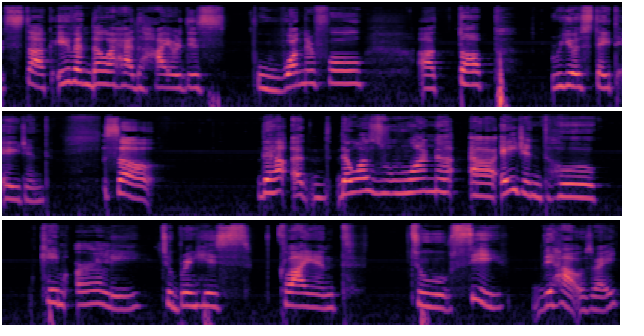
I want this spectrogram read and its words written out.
stuck. Even though I had hired this wonderful uh, top real estate agent. So there, uh, there was one uh, agent who came early to bring his client to see the house, right?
